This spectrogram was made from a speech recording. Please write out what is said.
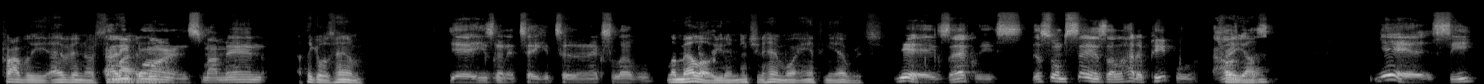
probably Evan or Scottie somebody. Barnes, my man. I think it was him. Yeah, he's gonna take it to the next level. LaMelo, you didn't mention him or Anthony Edwards. Yeah, exactly. That's what I'm saying. It's a lot of people. Trae Young. Just, yeah, see,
